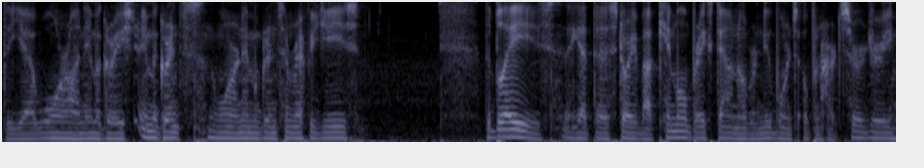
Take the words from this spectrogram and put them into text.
The uh, war on immigration, immigrants, the war on immigrants and refugees. The Blaze, they got the story about Kimmel breaks down over newborn's open heart surgery.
